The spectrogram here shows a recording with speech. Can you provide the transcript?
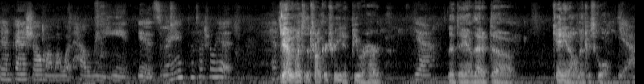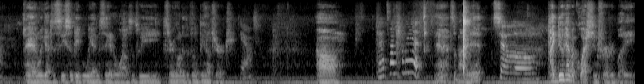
and kind of show Mama what Halloween is, right? That's actually it. That's Yeah, we went to the trunk or treat at Pure Heart. Yeah, That they have that at uh, Canyon Elementary School, yeah, and we got to see some people we hadn't seen in a while since we started going to the Filipino church. yeah. Uh, That's actually it. yeah, that's about it. So I do have a question for everybody,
